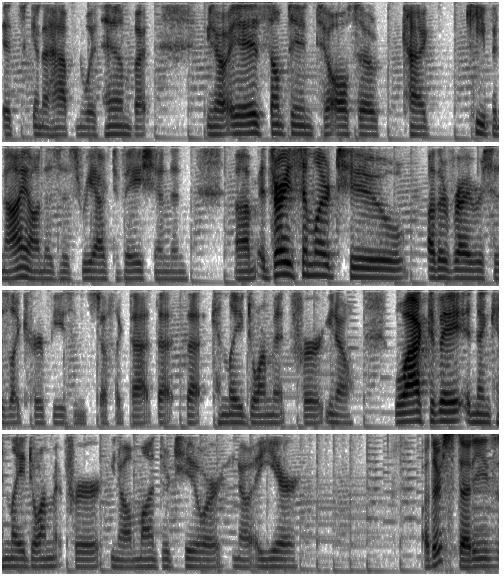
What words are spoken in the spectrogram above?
it's going to happen with him but you know it is something to also kind of keep an eye on is this reactivation and um, it's very similar to other viruses like herpes and stuff like that that that can lay dormant for you know will activate and then can lay dormant for you know a month or two or you know a year Are there studies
